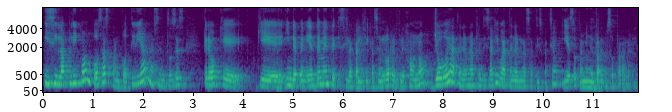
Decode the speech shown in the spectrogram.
y si la aplico en cosas tan cotidianas. Entonces, creo que, que independientemente que si la calificación lo refleja o no, yo voy a tener un aprendizaje y voy a tener una satisfacción y eso también es valioso para la vida.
